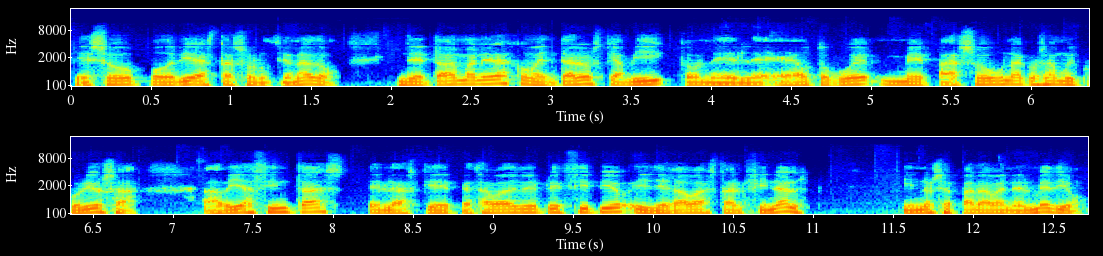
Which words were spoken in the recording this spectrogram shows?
eso podría estar solucionado. De todas maneras, comentaros que a mí con el AutoWeb me pasó una cosa muy curiosa. Había cintas en las que empezaba en el principio y llegaba hasta el final y no se paraba en el medio.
